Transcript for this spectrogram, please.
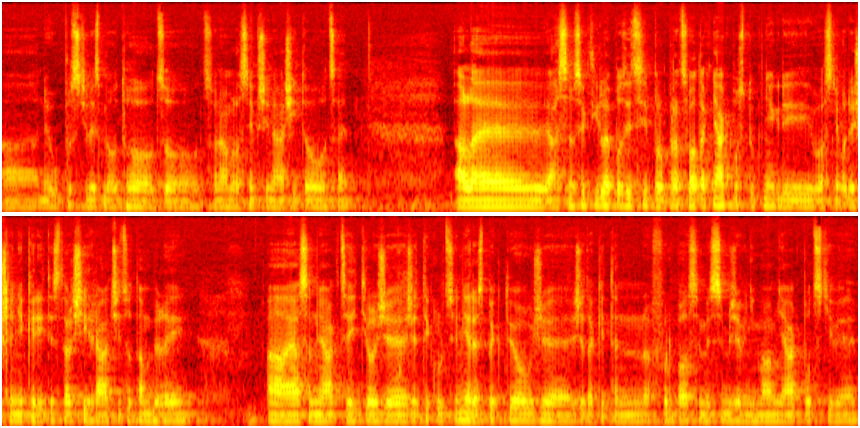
a neupustili jsme od toho, co, co nám vlastně přináší to ovoce ale já jsem se k téhle pozici propracoval tak nějak postupně, kdy vlastně odešli některý ty starší hráči, co tam byli a já jsem nějak cítil, že, že ty kluci mě respektují, že, že taky ten fotbal si myslím, že vnímám nějak poctivě.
